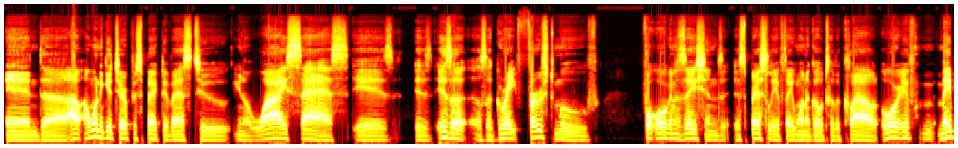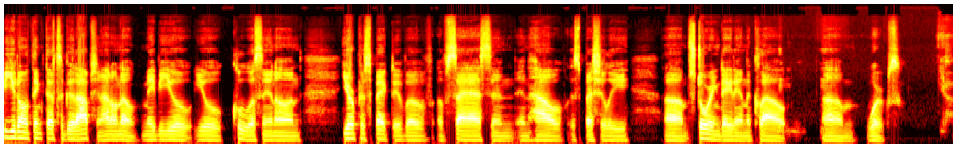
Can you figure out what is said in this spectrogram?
And uh, I, I want to get your perspective as to you know why SaaS is is is a is a great first move for organizations, especially if they want to go to the cloud, or if maybe you don't think that's a good option. I don't know. Maybe you'll you'll clue us in on your perspective of of SaaS and and how especially um, storing data in the cloud um, works. Yeah,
